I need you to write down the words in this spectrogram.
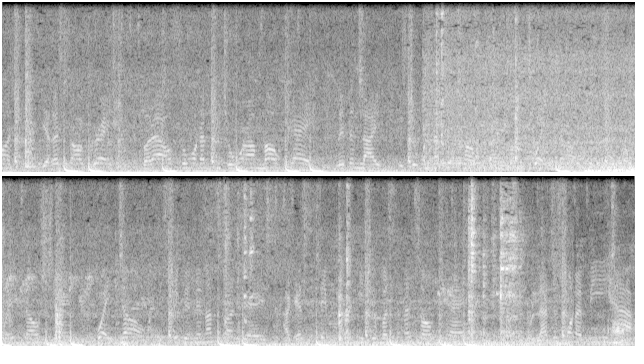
Once, yeah that's all great But I also want a future where I'm okay. Living life is doing nothing okay Wait no, 好，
